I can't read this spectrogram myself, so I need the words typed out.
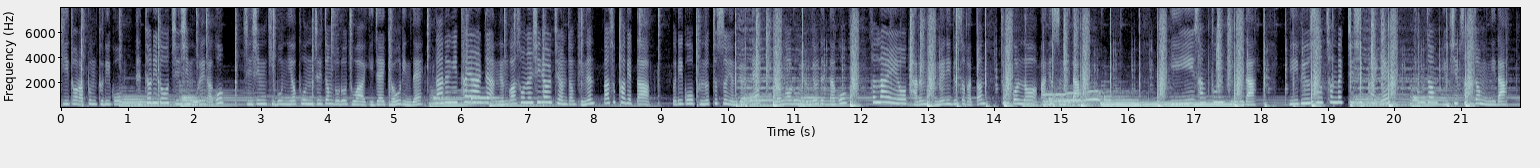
귀 덜 아픔 그리고 배터리도 진심 오래가고 진심 기본 이어폰 질 정도로 좋아 이제 겨울인데 따릉이 타야 할 때 안면과 손을 시려울지언정 귀는 따숩하겠다. 그리고 블루투스 연결 때 영어로 연결됐다고 설라예요. 다른 구매리드 써봤던 총걸러 아니었습니다. 2위 상품입니다. 리뷰 수 1178개 총점 63점입니다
